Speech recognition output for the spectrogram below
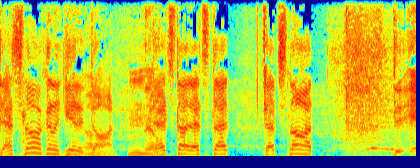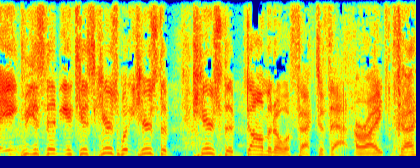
That's not going to get it done. No. That's not. That's that. That's not. Eh, because then, because here's what here's the here's the domino effect of that. All right. Okay.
